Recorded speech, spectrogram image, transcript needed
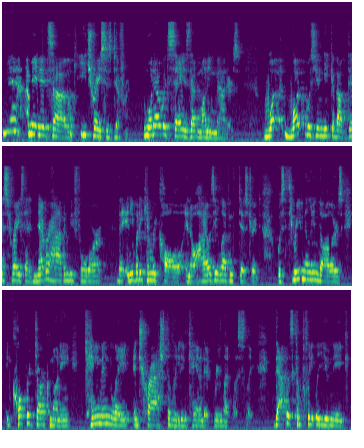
Yeah, I mean, it's uh, each race is different. What I would say is that money matters. What what was unique about this race that had never happened before that anybody can recall in Ohio's 11th district was $3 million in corporate dark money, came in late, and trashed the leading candidate relentlessly. That was completely unique.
